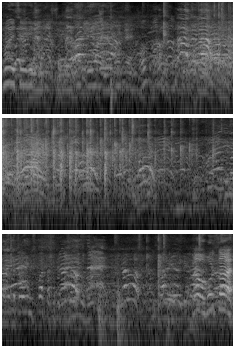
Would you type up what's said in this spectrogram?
dvojica i Bravo, Bursać!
